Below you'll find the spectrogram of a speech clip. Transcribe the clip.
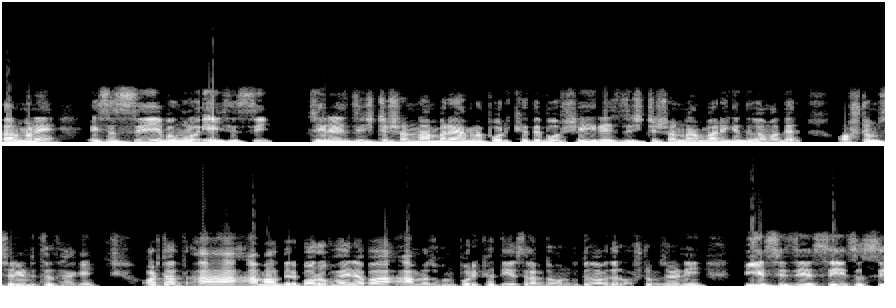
তার মানে এসএসসি এবং হলো এইচএসসি। যে রেজিস্ট্রেশন নাম্বারে আমরা পরীক্ষা দেব, সেই রেজিস্ট্রেশন নাম্বারে কিন্তু আমাদের অষ্টম শ্রেণীতে থাকে। অর্থাৎ আমাদের বড় ভাইরা বা আমরা যখন পরীক্ষা দিয়েছিলাম, তখন কিন্তু আমাদের অষ্টম শ্রেণি পিএসসি জিএসসি এসএসসি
